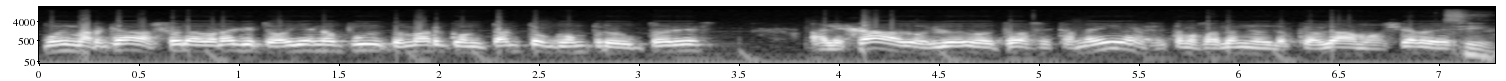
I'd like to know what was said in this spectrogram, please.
muy marcada. Yo la verdad que todavía no pude tomar contacto con productores alejados luego de todas estas medidas. Estamos hablando de los que hablábamos ayer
